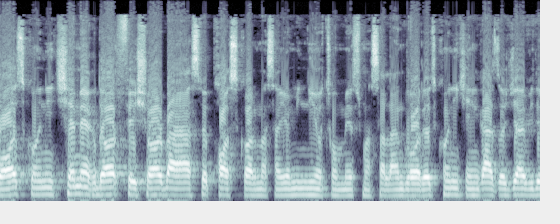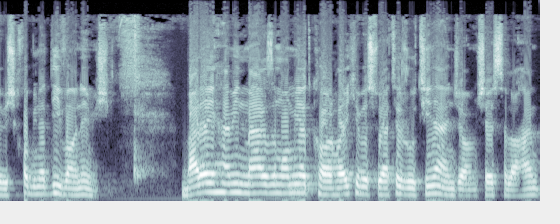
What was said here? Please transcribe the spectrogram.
باز کنی چه مقدار فشار بر اساس پاسکال مثلا یا نیوتن متر مثلا وارد کنی که این غذا جویده بشه خب اینا دیوانه میشی. برای همین مغز ما میاد کارهایی که به صورت روتین انجام میشه اصطلاحا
